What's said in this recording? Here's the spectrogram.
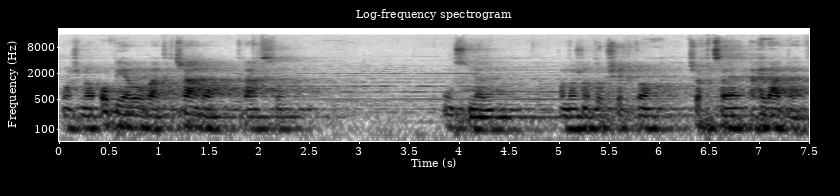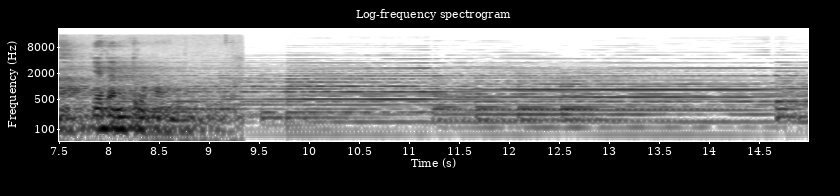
možno objavovať čaro, krásu, úsmev a možno to všetko, čo chce hľadať jeden v druhom. A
